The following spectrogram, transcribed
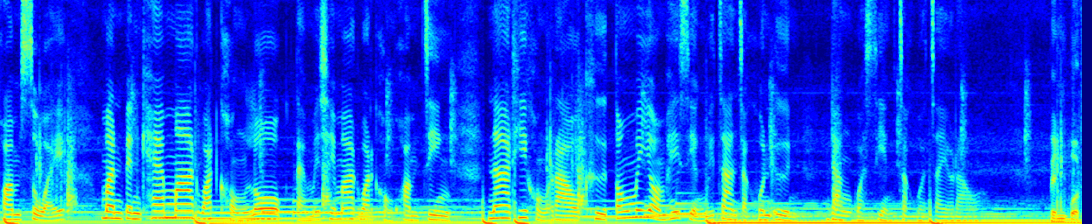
ความสวย มันเป็นแค่มาตรวัดของโลก แต่ไม่ใช่มาตรวัดของความจริง หน้าที่ของเราคือต้องไม่ยอมให้เสียงวิจารณ์จากคนอื่น ดังกว่าเสียงจากหัวใจเรา เป็นบท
